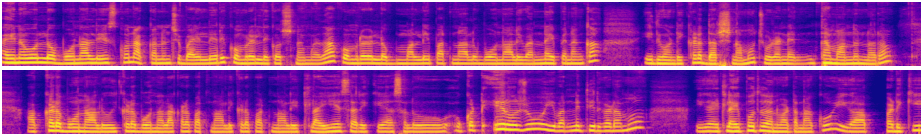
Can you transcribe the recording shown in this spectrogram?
అయినవోల్లో బోనాలు చేసుకొని అక్కడ నుంచి బయలుదేరి కొమరెల్లికి వచ్చినాం కదా. కొమరెల్లిలో మళ్ళీ పట్నాలు బోనాలు ఇవన్నీ అయిపోయినాక ఇదిగోండి ఇక్కడ దర్శనము. చూడండి ఎంతమంది ఉన్నారో. అక్కడ బోనాలు ఇక్కడ బోనాలు అక్కడ పట్నాలు ఇక్కడ పట్నాలు ఇట్లా అయ్యేసరికి అసలు ఒకటే రోజు ఇవన్నీ తిరగడము ఇక ఇట్లా అయిపోతుంది అనమాట నాకు. ఇక అప్పటికి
